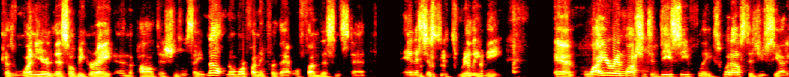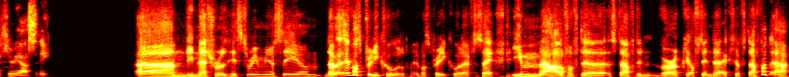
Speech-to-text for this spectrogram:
Because one year this will be great, and the politicians will say, "No, no more funding for that. We'll fund this instead." and it's just it's really neat. And while you're in Washington D.C., Fleeks, what else did you see out of curiosity? Um, the Natural History Museum. It was pretty cool. It was pretty cool, I have to say. Even half of the stuff didn't work of the interactive stuff, but yeah.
